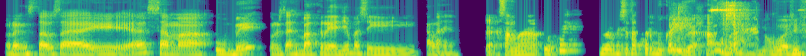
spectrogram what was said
Orang setahu saya ya sama UB Universitas Bakri aja masih kalah ya. Nggak, Sama UP, Universitas Terbuka juga Pak. Waduh.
